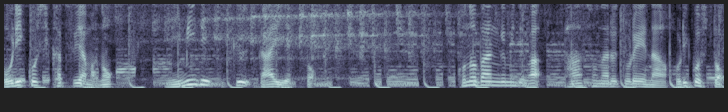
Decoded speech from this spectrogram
堀越勝山の耳で聞くダイエット。この番組ではパーソナルトレーナー堀越と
